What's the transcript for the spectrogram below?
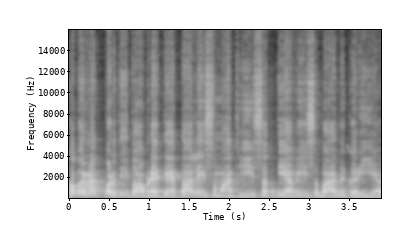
ખબર નથી પડતી તો આપણે તેતાલીસમાંથી સત્યાવીસ બાદ કરીએ.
